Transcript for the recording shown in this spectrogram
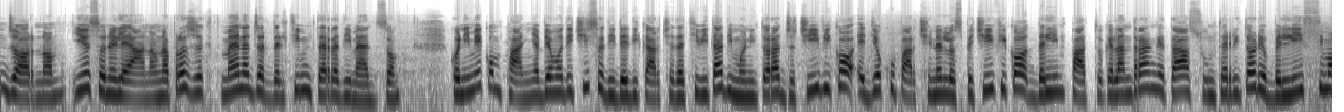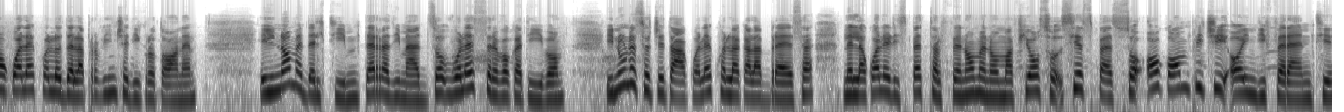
Buongiorno, io sono Ileana, una project manager del team Terra di Mezzo. Con i miei compagni abbiamo deciso di dedicarci ad attività di monitoraggio civico e di occuparci nello specifico dell'impatto che l'andrangheta ha su un territorio bellissimo qual è quello della provincia di Crotone. Il nome del team, Terra di Mezzo, vuole essere evocativo. In una società qual è quella calabrese, nella quale rispetto al fenomeno mafioso si è spesso o complici o indifferenti,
